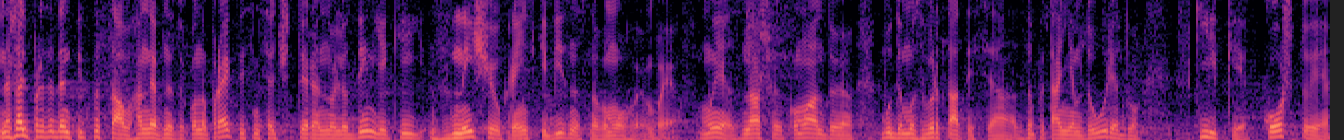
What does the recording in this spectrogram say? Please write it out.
На жаль, президент підписав ганебний законопроект 8401, який знищує український бізнес на вимогу МВФ. Ми з нашою командою будемо звертатися з запитанням до уряду, скільки коштує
